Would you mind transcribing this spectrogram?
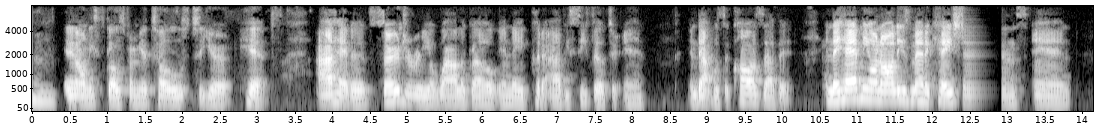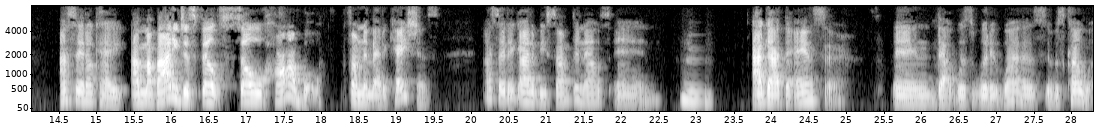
Mm. It only goes from your toes to your hips. I had a surgery a while ago and they put an IVC filter in, and that was the cause of it. And they had me on all these medications, and I said, okay, I, my body just felt so horrible from the medications. I said, it got to be something else. And mm. I got the answer. And that was what it was. It was Coewa.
